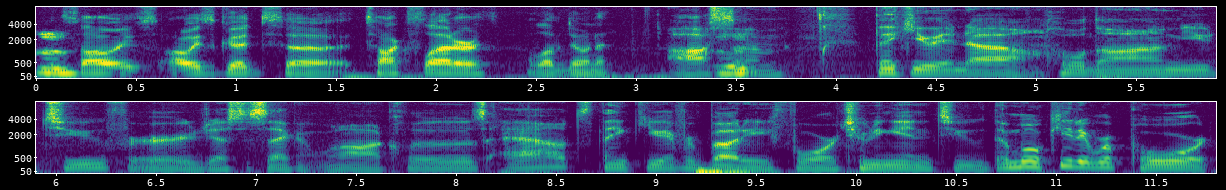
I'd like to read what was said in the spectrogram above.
Mm. It's always always good to talk flat Earth. I love doing it. Awesome. Thank you. And uh, hold on, you two, for just a second while I close out. Thank you, everybody, for tuning in to the Mokita Report.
